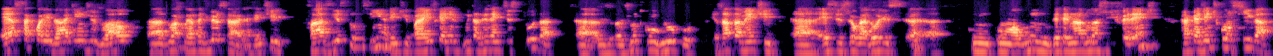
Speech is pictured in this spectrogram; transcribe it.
essa qualidade individual uh, do atleta adversário. A gente faz isso sim, a gente para isso que a gente muitas vezes a gente estuda uh, junto com o grupo exatamente uh, esses jogadores com, com algum determinado lance diferente para que a gente consiga,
